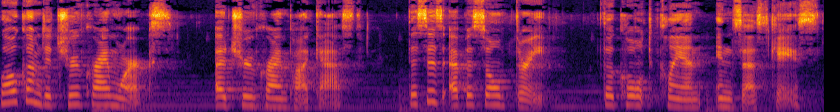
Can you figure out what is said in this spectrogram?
Welcome to True Crime Works, a true crime podcast. This is episode 3 The Colt Clan Incest Case.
